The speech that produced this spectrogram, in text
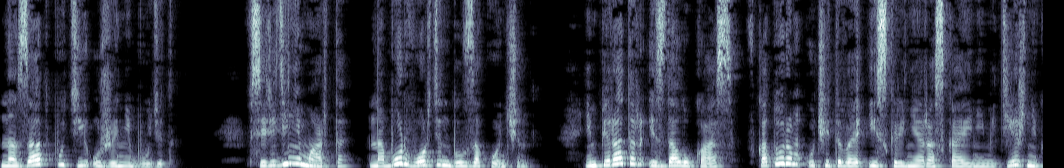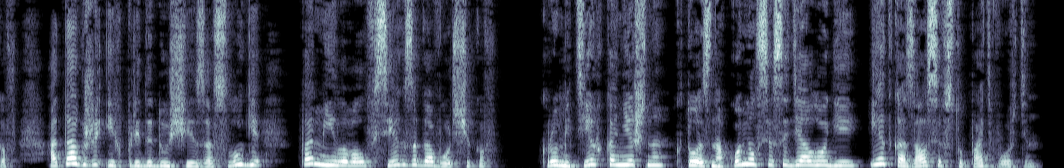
назад пути уже не будет. В середине марта набор в орден был закончен. Император издал указ, в котором, учитывая искреннее раскаяние мятежников, а также их предыдущие заслуги, помиловал всех заговорщиков, кроме тех, конечно, кто ознакомился с идеологией и отказался вступать в орден.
